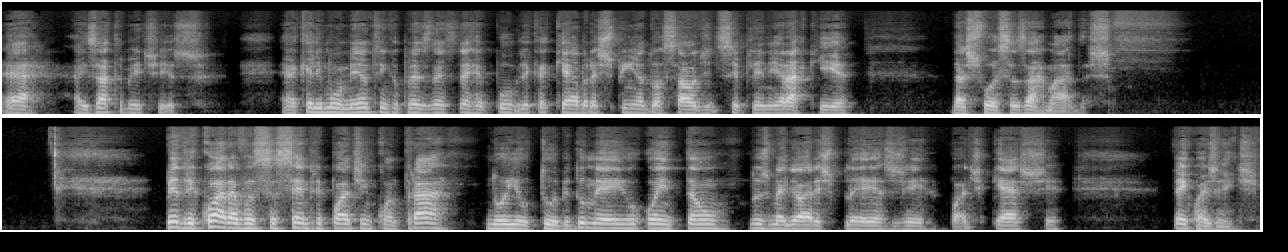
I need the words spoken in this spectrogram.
É, é exatamente isso. É aquele momento em que o presidente da República quebra a espinha dorsal de disciplina e hierarquia das Forças Armadas. Pedro e Cora você sempre pode encontrar no YouTube do Meio ou então nos melhores players de podcast. Vem com a gente.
